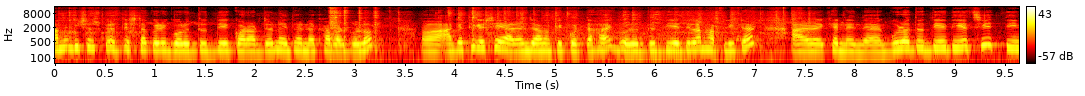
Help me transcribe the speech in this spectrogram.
আমি বিশেষ করে চেষ্টা করি গরুর দুধ দিয়ে করার জন্য এই ধরনের খাবারগুলো। আগে থেকে সেই অ্যারেঞ্জ আমাকে করতে হয়। গরুর দুধ দিয়ে দিলাম হাফ লিটার। আর এখানে গুঁড়ো দুধ দিয়ে দিয়েছি তিন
